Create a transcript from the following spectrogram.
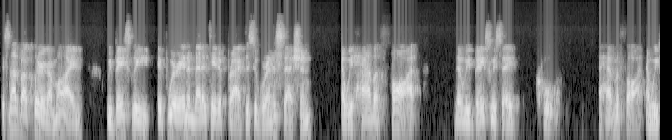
it's not about clearing our mind. We basically, if we're in a meditative practice, if we're in a session and we have a thought, then we basically say, cool, I have a thought. And we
